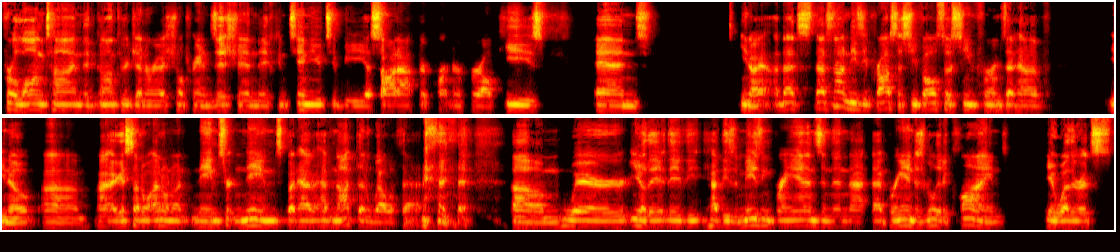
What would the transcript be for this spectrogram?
for a long time. They've gone through generational transition. They've continued to be a sought after partner for LPs, and you know, that's that's not an easy process. You've also seen firms that have, you know, um, I guess I don't I don't name certain names, but have have not done well with that. um, where you know they they have these amazing brands, and then that that brand has really declined you know whether it's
